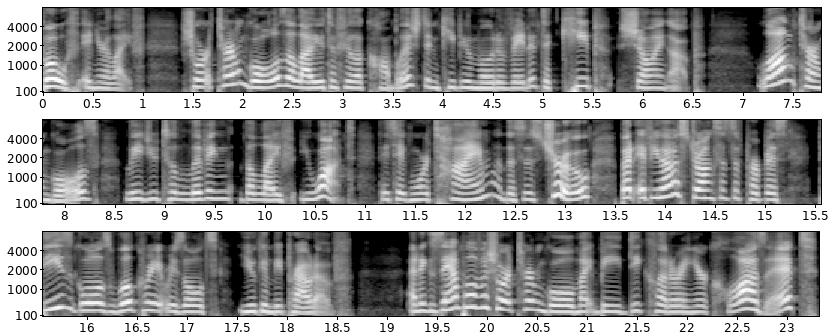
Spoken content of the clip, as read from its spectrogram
both in your life. Short term goals allow you to feel accomplished and keep you motivated to keep showing up. Long term goals lead you to living the life you want. They take more time, this is true, but if you have a strong sense of purpose, these goals will create results you can be proud of. An example of a short term goal might be decluttering your closet,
